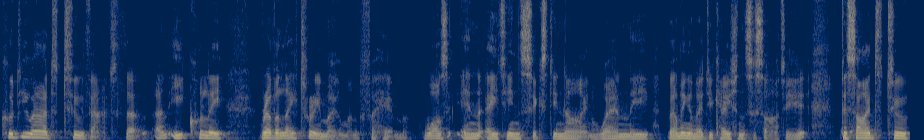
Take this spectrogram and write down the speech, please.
Could you add to that that an equally revelatory moment for him was in 1869 when the Birmingham Education Society decides to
